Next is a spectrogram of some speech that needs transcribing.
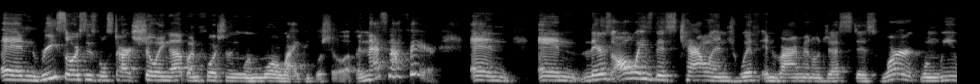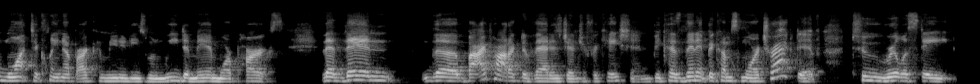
And resources will start showing up, unfortunately, when more white people show up. And that's not fair. And and there's always this challenge with environmental justice work when we want to clean up our communities, when we demand more parks, that then the byproduct of that is gentrification because then it becomes more attractive to real estate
